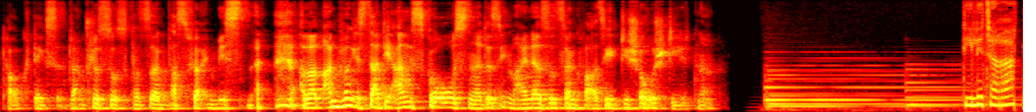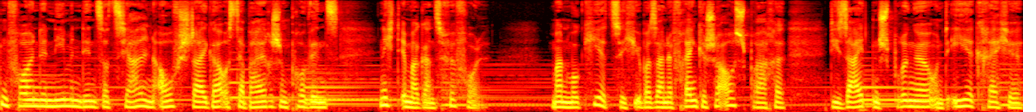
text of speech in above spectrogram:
taugt nichts. Und am Schluss sozusagen, was für ein Mist. Ne? Aber am Anfang ist da die Angst groß, ne? dass ihm einer sozusagen quasi die Show stiehlt. Ne? Die Literatenfreunde nehmen den sozialen Aufsteiger aus der bayerischen Provinz nicht immer ganz für voll. Man mokiert sich über seine fränkische Aussprache, die Seitensprünge und Ehekräche,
